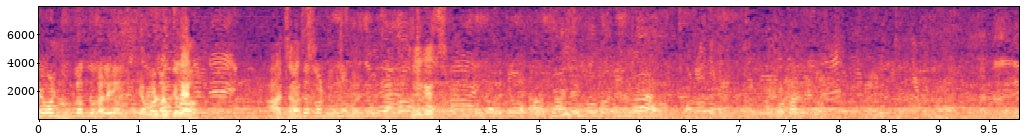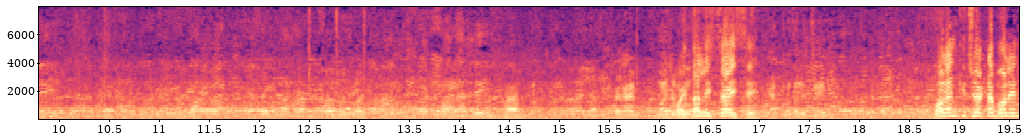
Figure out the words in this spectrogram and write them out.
কেবল ঢুকলাম তো খালি। কেবল ঢুকলেন? আচ্ছা আচ্ছা। ঠিক আছে। হ্যাঁ। পঁয়তাল্লিশ চাইছে। বলেন কিছু একটা বলেন।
